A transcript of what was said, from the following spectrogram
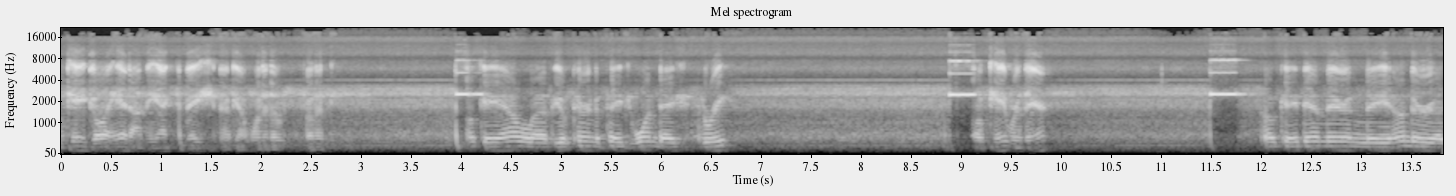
Okay, go ahead on the activation. I've got one of those in front of me. Okay, Al, uh, if you'll turn to page 1-3. Okay, we're there. Okay, down there in the under uh,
